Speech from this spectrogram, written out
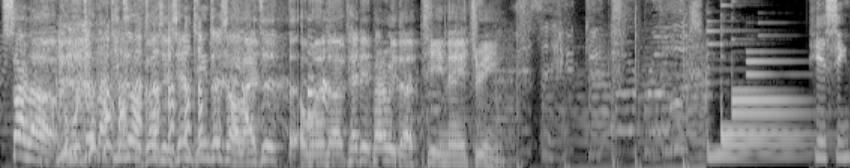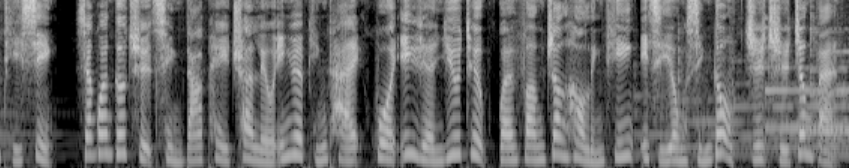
算了，我们就来听这首歌曲。先听这首来自 我们的 Katy Perry 的《Teenage Dream》。贴心提醒：相关歌曲请搭配串流音乐平台或艺人 YouTube 官方账号聆听，一起用行动支持正版。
